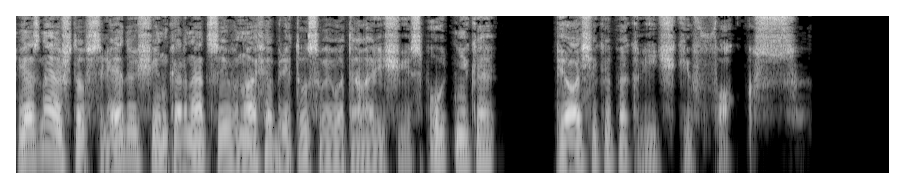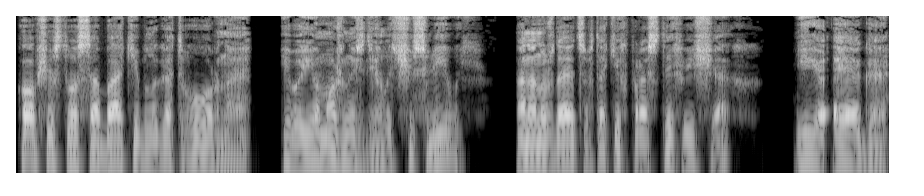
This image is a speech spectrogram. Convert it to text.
Я знаю, что в следующей инкарнации вновь обрету своего товарища и спутника, песика по кличке Фокс. Общество собаки благотворное, ибо ее можно сделать счастливой. Она нуждается в таких простых вещах. Ее эго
